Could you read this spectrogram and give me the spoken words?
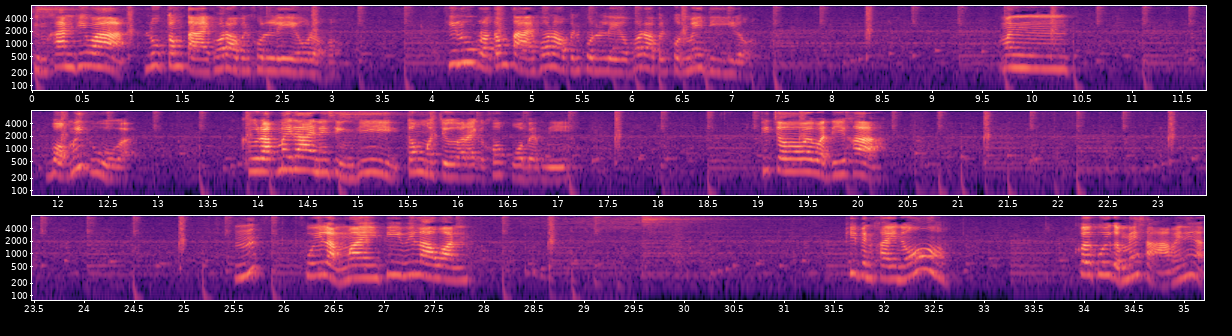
ถึงขั้นที่ว่าลูกต้องตายเพราะเราเป็นคนเลวเหรอ ที่ลูกเราต้องตายเพราะเราเป็นคนเลวเพราะเราเป็นคนไม่ดีเหรอ มันบอกไม่ถูกอะ่ะ คือรับไม่ได้ในสิ่งที่ต้องมาเจออะไรกับครอบครัวแบบนี้ พี่จอยสวัสดีค่ะหืม คุยหลังไมค์พี่วิลาวัน พี่เป็นใครเนาะเคยคุยกับแม่สาไหมเนี่ย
